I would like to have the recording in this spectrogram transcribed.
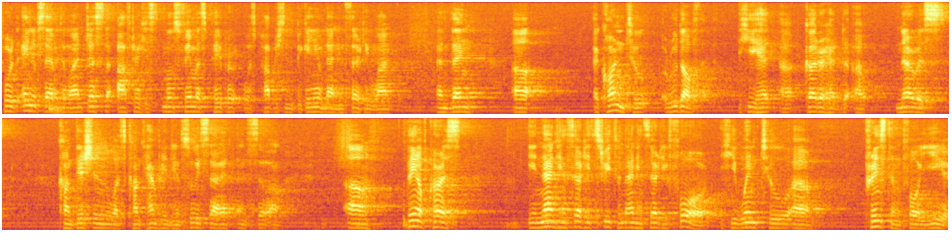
toward the end of 71, just after his most famous paper was published in the beginning of 1931. And then, uh, according to Rudolf, he had, uh, Gödel had a nervous condition, was contemplating suicide, and so on. Uh, then, of course, in 1933 to 1934, he went to uh, Princeton for a year.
